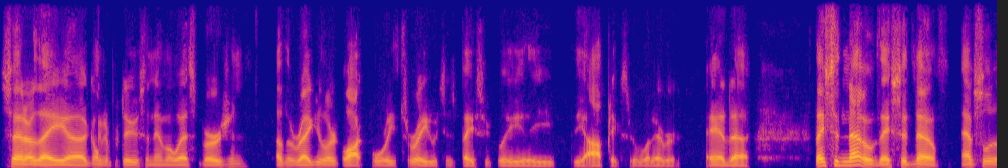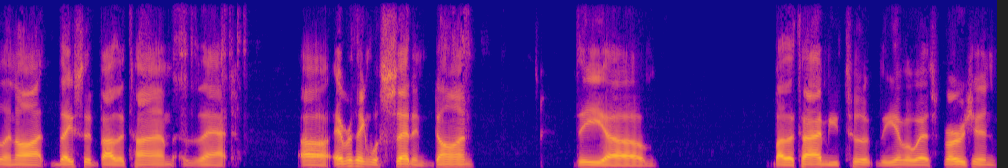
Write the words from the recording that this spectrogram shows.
Said, are they uh, going to produce an MOS version of the regular Glock 43, which is basically the the optics or whatever. And uh, they said no. They said no, absolutely not. They said by the time that uh, everything was said and done, the um, by the time you took the MOS version,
